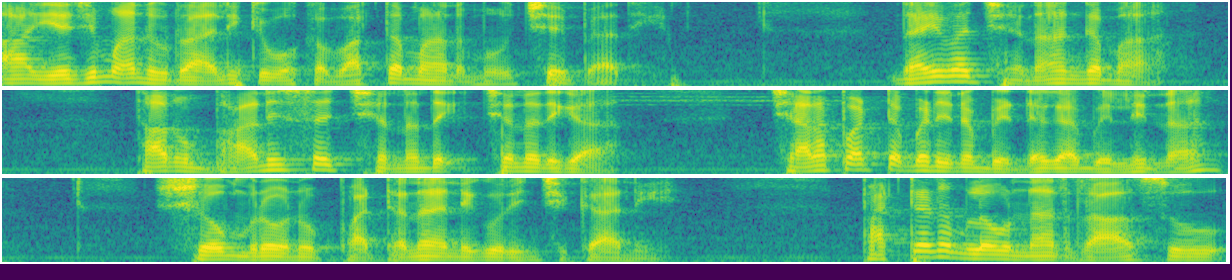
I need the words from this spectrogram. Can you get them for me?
ఆ యజమానురాలికి ఒక వర్తమానము చెప్పాది. దైవ జనాంగమా? తాను బానిస చిన్నది చిన్నదిగా చెరపట్టబడిన బిడ్డగా వెళ్ళిన షోమ్రోను పట్టణాన్ని గురించి కానీ పట్టణంలో ఉన్న రాజు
